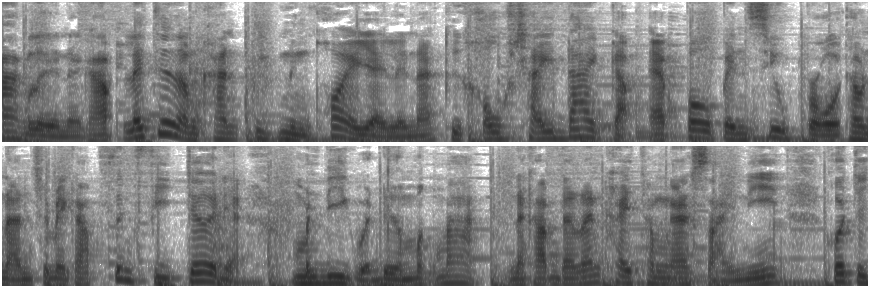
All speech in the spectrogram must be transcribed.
มากๆเลยนะครับและที่สำคัญอีกหนึ่งข้อใหญ่ๆเลยนะคือเขาใช้ได้กับ Apple Pencil Pro เท่านั้นใช่ไหมครับซึ่งฟีเจอร์เนี่ยมันดีกว่าเดิมมากๆนะครับดังนั้นใครทำงานสายนี้ก็จะ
